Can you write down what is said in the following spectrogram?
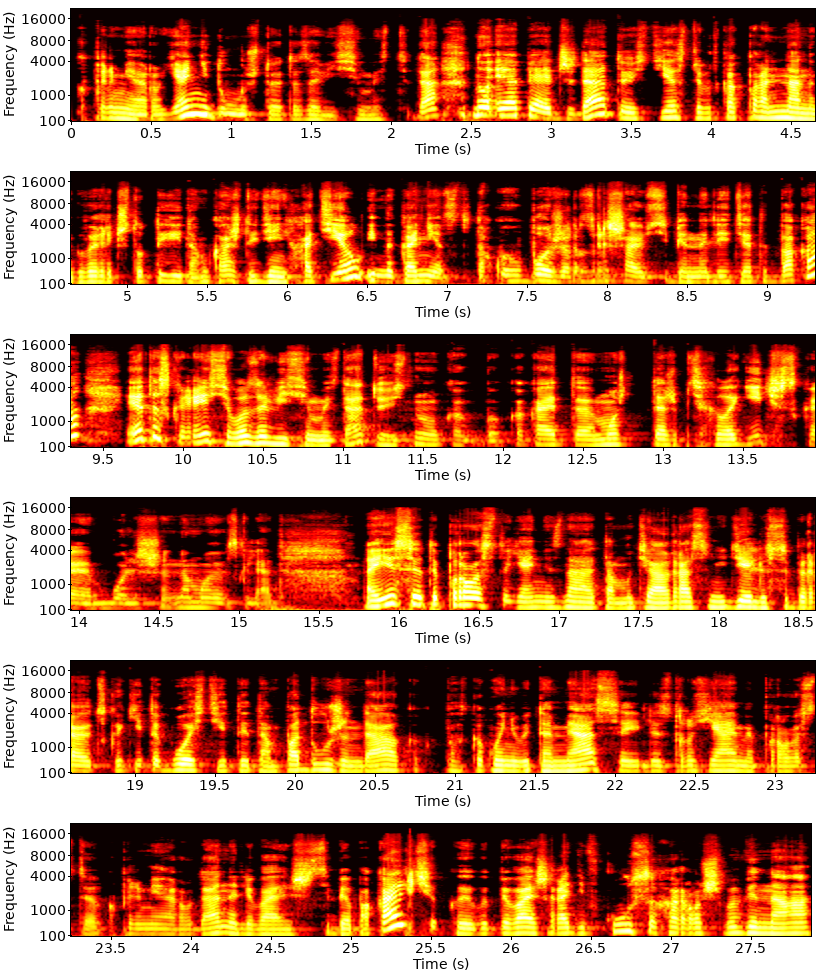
к примеру, я не думаю, что это зависимость, да. Но и опять же, да, то есть если вот как правильно Нана говорит, что ты там каждый день хотел, и наконец-то такой, о боже, разрешаю себе налить этот бокал, это, скорее всего, зависимость, да, то есть, ну, как бы какая-то, может, даже психологическая больше, на мой взгляд. А если ты просто, я не знаю, там у тебя раз в неделю собираются какие-то гости, и ты там под ужин, да, как, какое-нибудь там мясо или с друзьями просто, к примеру, да, наливаешь себе бокальчик и выпиваешь ради вкуса хорошего вина,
